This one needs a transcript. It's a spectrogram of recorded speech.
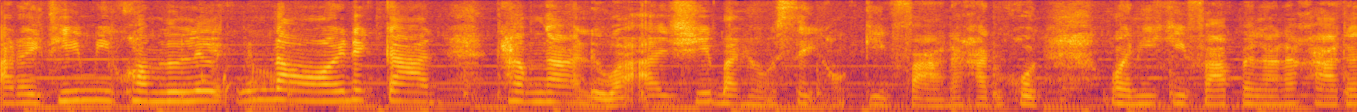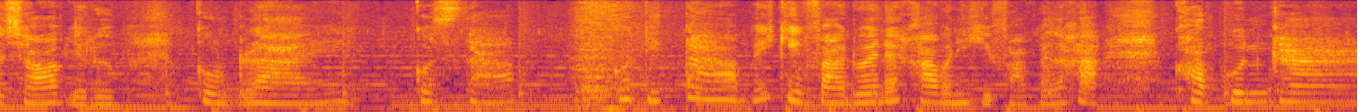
อะไรที่มีความรู้เล็กน้อยในการทำงานหรือว่าอาชีพบันเทิงเสกของกิ่งฟ้านะคะ ทุกคนวันนี้กิ่งฟ้าไปแล้วนะคะ ถ้าชอบอย่าลืมกดไลค์กดซับ กดติดตามให้กิ่งฟ้าด้วยนะคะ วันนี้กิ่งฟ้าไปแล้วค่ะ ขอบคุณค่ะ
